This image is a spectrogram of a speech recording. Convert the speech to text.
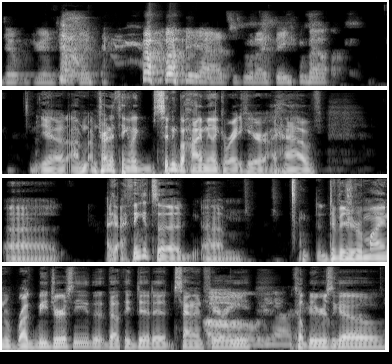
dope if you're into it. yeah, that's just what I think about. Yeah, I'm I'm trying to think. Like sitting behind me, like right here, I have, uh, I, I think it's a um Division of Mind rugby jersey that, that they did at Sound and Fury oh, yeah, a couple years ago.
